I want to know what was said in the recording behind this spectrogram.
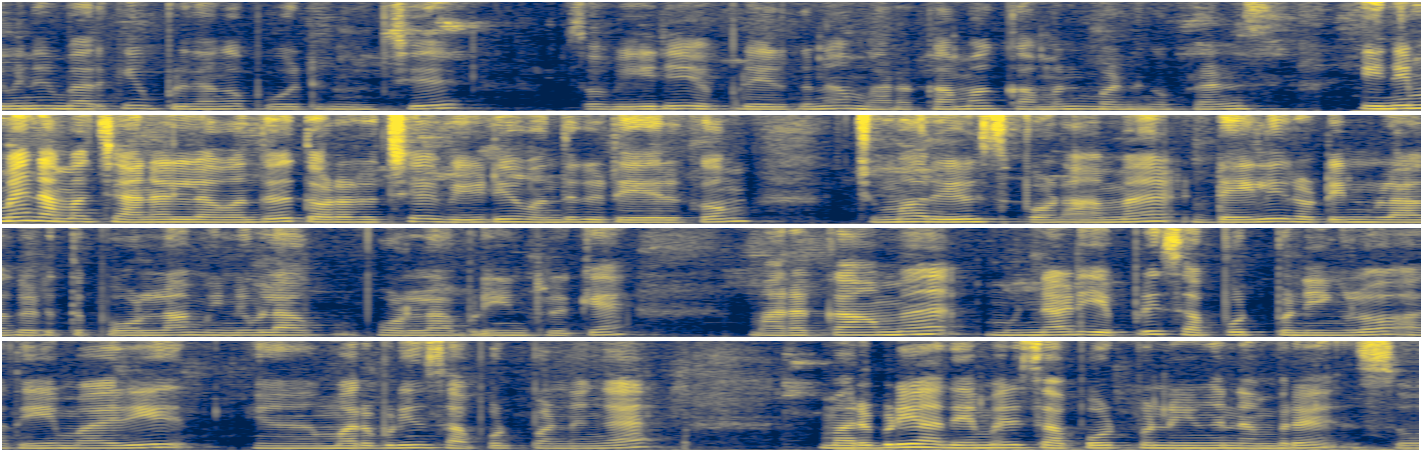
ஈவினிங் வரைக்கும் இப்படி தாங்க போயிட்டு இருந்துச்சு ஸோ வீடியோ எப்படி இருக்குன்னு மறக்காமல் கமெண்ட் பண்ணுங்கள் ஃப்ரெண்ட்ஸ் இனிமேல் நம்ம சேனலில் வந்து தொடர்ச்சியாக வீடியோ வந்துக்கிட்டே இருக்கும். சும்மா ரீல்ஸ் போடாமல் டெய்லி ரொட்டீன் vlog எடுத்து போடலாம் மினி vlog போடலாம் அப்படின்ட்டு இருக்கேன். மறக்காமல் முன்னாடி எப்படி சப்போர்ட் பண்ணீங்களோ அதே மாதிரி மறுபடியும் சப்போர்ட் பண்ணுங்கள் மறுபடியும் அதே மாதிரி சப்போர்ட் பண்ணுவீங்க நம்புகிறேன் ஸோ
